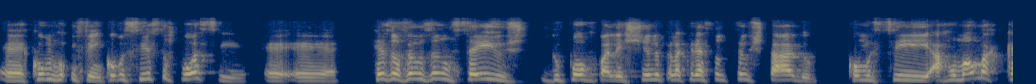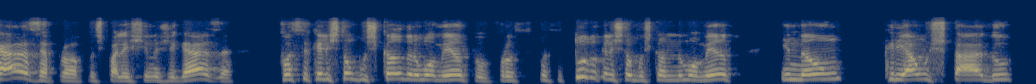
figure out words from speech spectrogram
É, como, enfim, como se isso fosse é, é resolver os anseios do povo palestino pela criação do seu Estado, como se arrumar uma casa para os palestinos de Gaza fosse o que eles estão buscando no momento, fosse tudo o que eles estão buscando no momento, e não criar um Estado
